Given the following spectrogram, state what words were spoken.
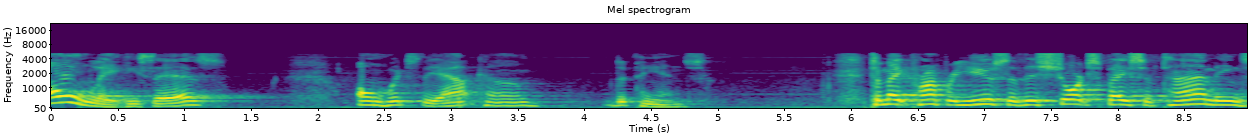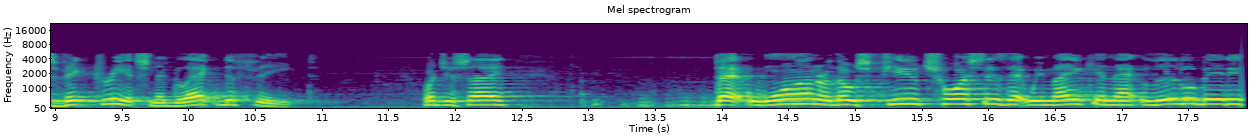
only, he says, on which the outcome depends. To make proper use of this short space of time means victory, it's neglect, defeat. What'd you say? That one or those few choices that we make in that little bitty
